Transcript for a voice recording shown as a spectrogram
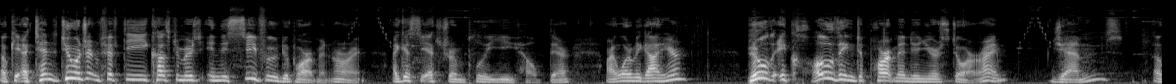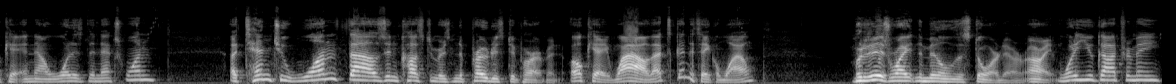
Okay, attend to 250 customers in the seafood department. All right. I guess the extra employee helped there. All right, what do we got here? Build a clothing department in your store. All right. Gems. Okay, and now what is the next one? Attend to 1,000 customers in the produce department. Okay, wow, that's going to take a while. But it is right in the middle of the store there. All right, what do you got for me?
